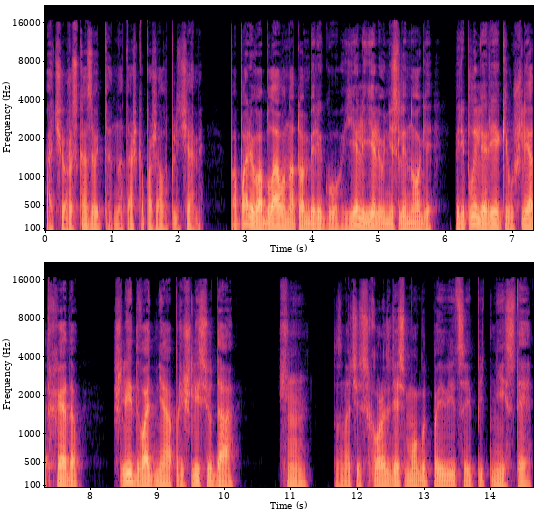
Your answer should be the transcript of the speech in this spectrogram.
«А что рассказывать-то?» — Наташка пожала плечами. Попали в облаву на том берегу, еле-еле унесли ноги, переплыли реки, ушли от хедов. Шли два дня, пришли сюда. Хм, значит, скоро здесь могут появиться и пятнистые,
